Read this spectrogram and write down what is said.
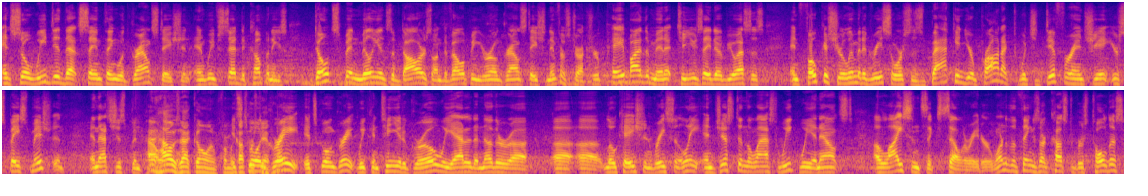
And so we did that same thing with ground station, and we've said to companies, don't spend millions of dollars on developing your own ground station infrastructure, pay by the minute to use AWS's, and focus your limited resources back in your product, which differentiate your space mission. and that's just been And powerful. how is that going from a It's customer It's going standpoint? great. It's going great. We continue to grow. We added another uh, uh, uh, location recently, and just in the last week, we announced a license accelerator. One of the things our customers told us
